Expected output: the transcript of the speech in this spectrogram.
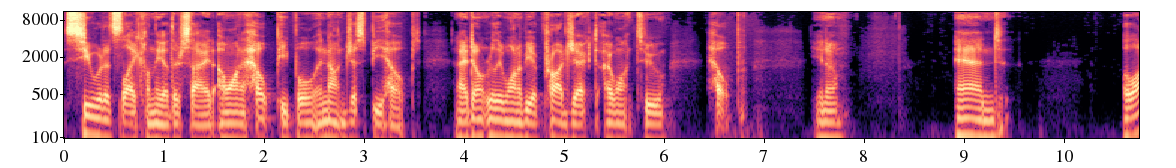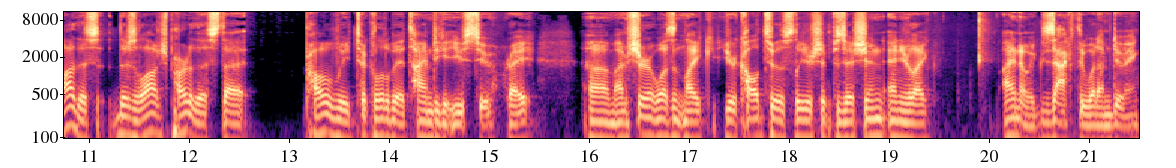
see what it's like on the other side. I want to help people and not just be helped. And I don't really want to be a project. I want to help, you know? And a lot of this, there's a large part of this that probably took a little bit of time to get used to, right? Um, I'm sure it wasn't like you're called to this leadership position and you're like, I know exactly what I'm doing.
